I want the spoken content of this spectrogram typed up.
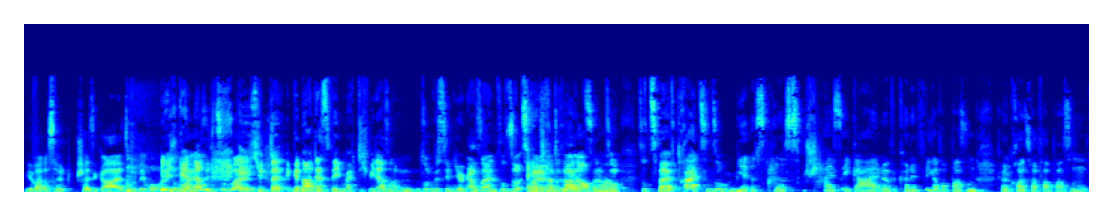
mir war das halt scheißegal, so in dem Moment, um mal kenn das. ehrlich zu sein. Ich, de, genau deswegen möchte ich wieder so ein, so ein bisschen jünger sein. So, so, So 12, Elternurlaub, 13, ne? so, so 12, 13, so mir ist alles so scheißegal. Ne? Wir können den Flieger verpassen, können Kreuzfahrt verpassen,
